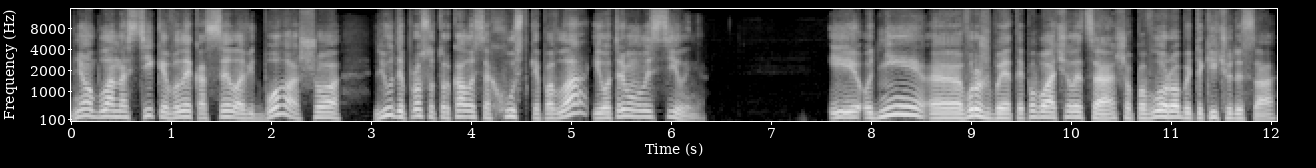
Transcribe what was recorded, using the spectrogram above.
В нього була настільки велика сила від Бога, що люди просто торкалися хустки Павла і отримували зцілення. І одні е, ворожбити побачили це, що Павло робить такі чудеса,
